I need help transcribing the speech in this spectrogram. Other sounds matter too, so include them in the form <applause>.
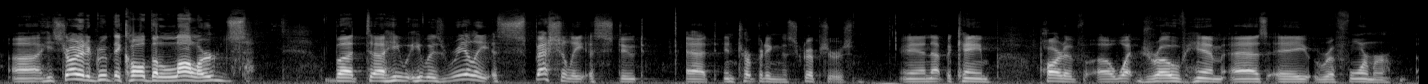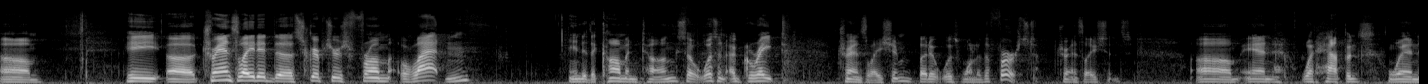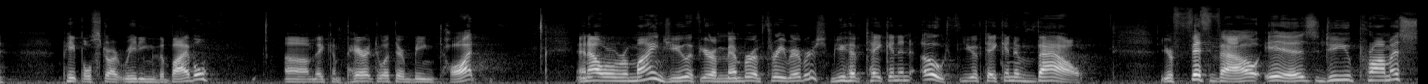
Uh, he started a group they called the Lollards, but uh, he, he was really especially astute at interpreting the scriptures and that became part of uh, what drove him as a reformer. Um, he uh, translated the scriptures from Latin into the common tongue, so it wasn't a great translation, but it was one of the first translations. Um, and what happens when people start reading the Bible? Um, they compare it to what they're being taught. And I will remind you, if you're a member of Three Rivers, you have taken an oath, you have taken a vow. Your fifth vow is do you promise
